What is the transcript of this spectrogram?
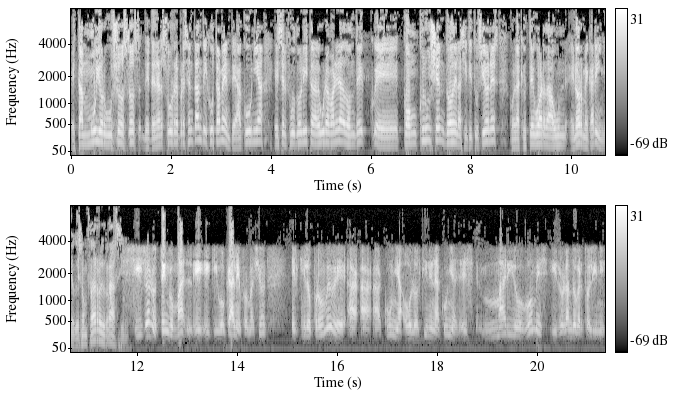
están muy orgullosos de tener su representante y justamente Acuña es el futbolista de alguna manera donde concluyen dos de las instituciones con las que usted guarda un enorme cariño, que son Ferro y Racing. Si yo no tengo mal equivocada la información, el que lo promueve a, Acuña o lo tienen Acuña es Mario Gómez y Rolando Bertolini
